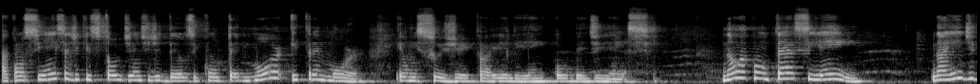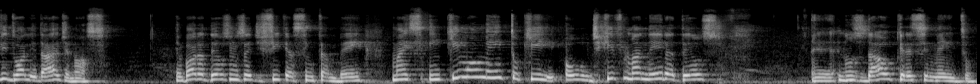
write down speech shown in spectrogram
a consciência de que estou diante de Deus e com temor e tremor eu me sujeito a Ele em obediência. Não acontece em na individualidade nossa. Embora Deus nos edifique assim também, mas em que momento que ou de que maneira Deus é, nos dá o crescimento?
